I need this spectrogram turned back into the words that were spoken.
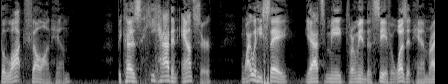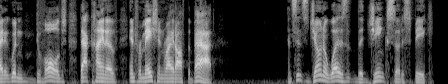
the lot fell on him, because he had an answer. And why would he say, yeah, it's me, throw me into the sea, if it wasn't him, right? It wouldn't divulge that kind of information right off the bat. And since Jonah was the jinx, so to speak,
